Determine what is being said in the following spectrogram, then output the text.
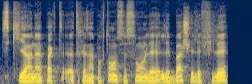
ce qui a un impact euh, très important, ce sont les, les bâches et les filets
